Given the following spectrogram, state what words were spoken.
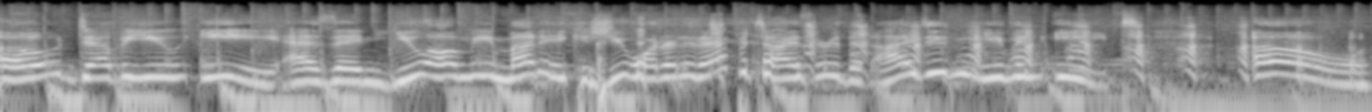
O W E, as in you owe me money because you ordered an appetizer that I didn't even eat. O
